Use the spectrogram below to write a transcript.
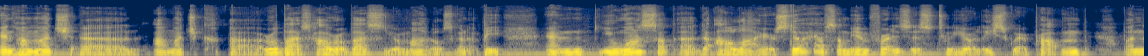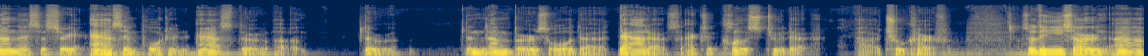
and how much uh, how much uh, robust, how robust your model is going to be. And you want some, the outlier still have some inferences to your least square problem, but not necessarily as important as the uh, the the numbers or the data is actually close to the uh, true curve. So these are uh,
